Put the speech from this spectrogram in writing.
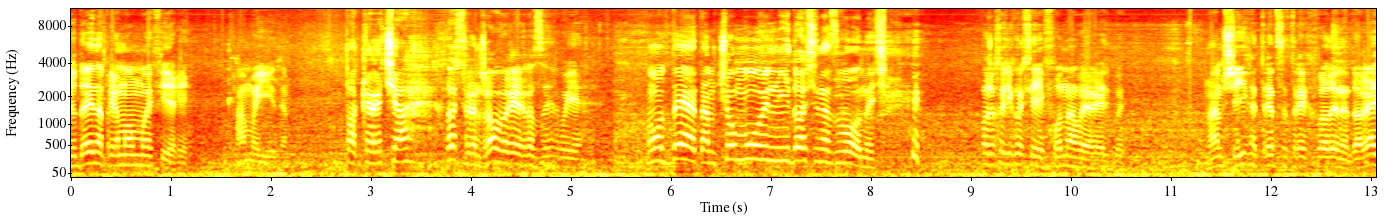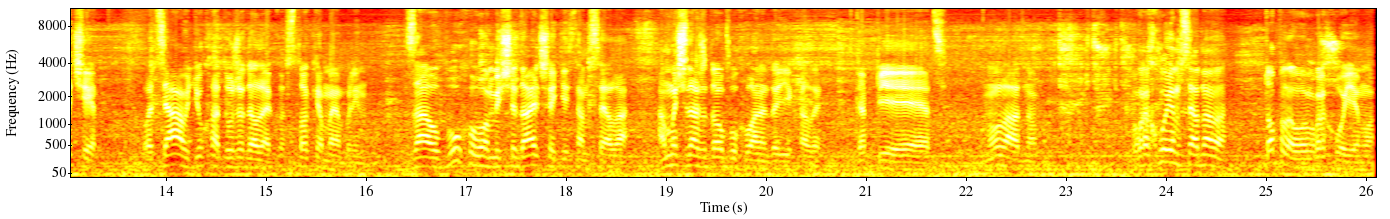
людей на прямому ефірі. А ми їдемо. Так, короча, хтось в рейндж-ровері розігрує. Ну де там, чому він мені досі не дзвонить? Може хоч якось айфона виграть би. Нам ще їхати 33 хвилини. До речі, оця Авдюха дуже далеко, 100 км, блін. За Обуховом і ще далі якісь там села. А ми ще навіть до Обухова не доїхали. Капець. Ну ладно. Врахуємо все одно топливо, врахуємо.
